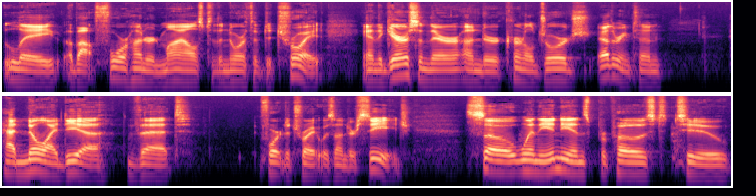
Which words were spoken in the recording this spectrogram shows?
lay about 400 miles to the north of Detroit. And the garrison there, under Colonel George Etherington, had no idea that Fort Detroit was under siege. So when the Indians proposed to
